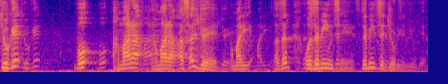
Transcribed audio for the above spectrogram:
क्योंकि वो हमारा हमारा असल जो है, हमारी असल, वो ज़मीन से है, ज़मीन से जुड़ी हुई है।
